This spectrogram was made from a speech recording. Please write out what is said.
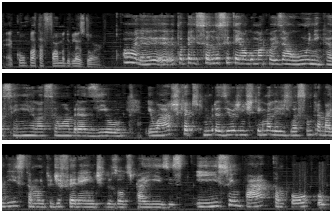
é, como plataforma do Glassdoor? Olha, eu estou pensando se tem alguma coisa única assim em relação ao Brasil. Eu acho que aqui no Brasil a gente tem uma legislação trabalhista muito diferente dos outros países e isso impacta um pouco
